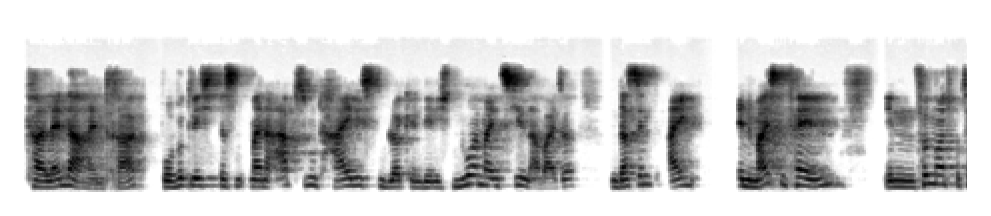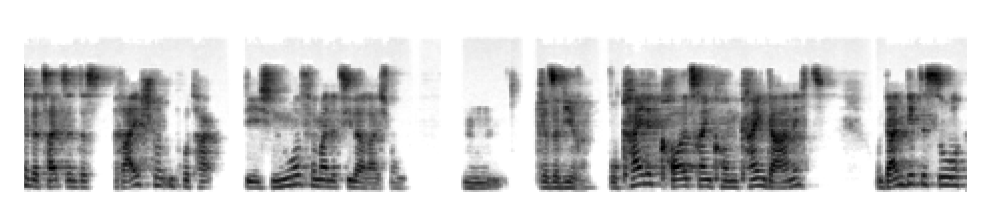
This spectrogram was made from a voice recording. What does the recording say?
Kalendereintrag, wo wirklich, das sind meine absolut heiligsten Blöcke, in denen ich nur an meinen Zielen arbeite. Und das sind ein, in den meisten Fällen, in 95 Prozent der Zeit sind das drei Stunden pro Tag, die ich nur für meine Zielerreichung mh, hm, reserviere, wo keine Calls reinkommen, kein gar nichts, und dann geht es so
